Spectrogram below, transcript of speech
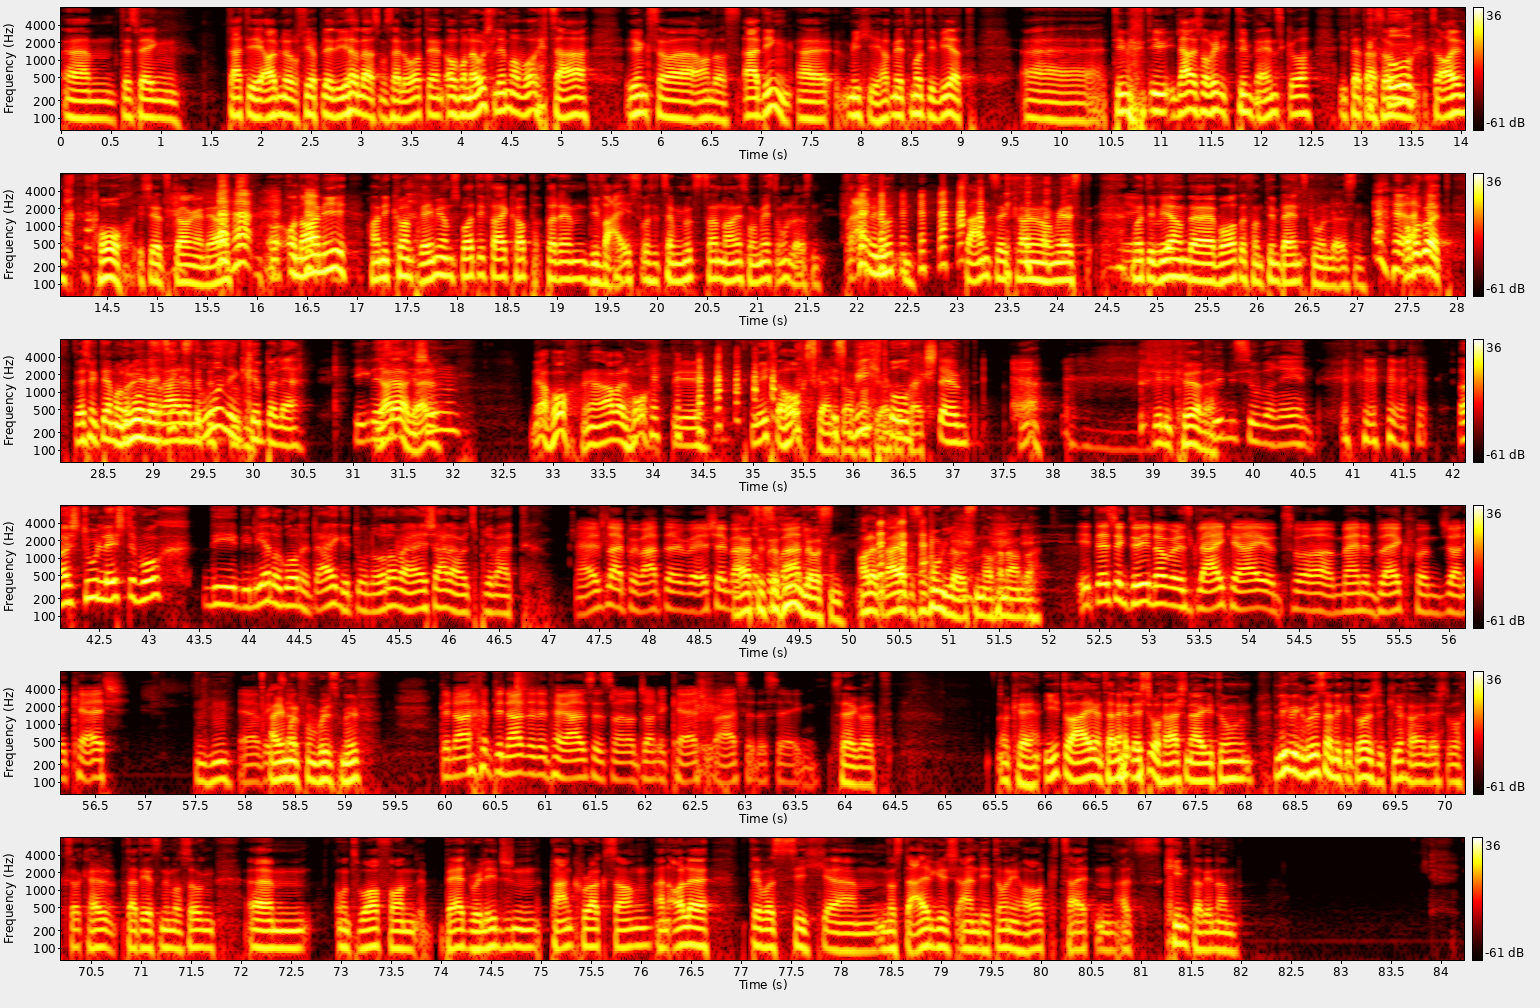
Ähm, deswegen da die Alben oder vier plädieren, dass wir Ort haben. Aber noch schlimmer war jetzt auch irgend so ein anderes. Ah, Ding, äh, Michi, hat mich jetzt motiviert. Äh, Tim, Tim, ich glaube, es war wirklich Tim Bensko. Ich darf da sagen, Hoch. zu allen hoch ist jetzt gegangen, ja. Und, und dann habe ich, hab ich kein Premium Spotify gehabt bei dem Device, was ich jetzt genutzt habe, dann ist es mir gemäß unlösen. Drei Minuten, 20 habe ich mir gemäß motivierende Worte von Tim Bensko unlösen. Aber gut, deswegen der wir nur bei drei, damit Runden das Ja, ja, geil. Ja, hoch. Ja, weil hoch. Die, das Gewicht da hochgestemmt. das Gewicht hochgestemmt. Ja. Wie die Chöre. Bin ich souverän. Hast du letzte Woche die, die Lieder gar nicht eingetun, oder? Weil er ist auch als privat. Ja, ist leider privat, äh, ist immer Er hat sich so rumgelassen. Alle drei hat er sich rumgelassen nacheinander. Ich, deswegen tue ich nochmal das gleiche ein, und zwar Man in Black von Johnny Cash. Mhm. Ja, Einmal von Will Smith. bin, auch- bin auch noch nicht heraus aus meiner Johnny Cash-Phase, deswegen. Sehr gut. Okay, ich tue ein und habe letzte Woche auch schon eingetun. Liebe Grüße an die katholische Kirche, habe ich letzte Woche gesagt, heil, darf ich jetzt nicht mehr sagen. Ähm, und zwar von Bad Religion, Punk Rock Song, an alle, die was sich ähm, nostalgisch an die Tony Hawk Zeiten als Kind erinnern.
